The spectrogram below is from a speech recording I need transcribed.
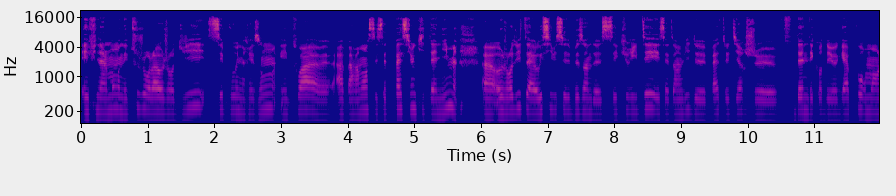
Et finalement, on est toujours là aujourd'hui. C'est pour une raison et toi, apparemment, c'est cette passion qui t'anime. aujourd'hui, tu as aussi ce besoin de sécurité et cette envie de pas te dire je donne des cours de yoga pour manger.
